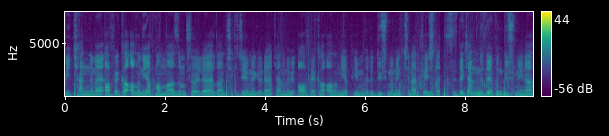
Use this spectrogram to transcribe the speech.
bir kendime AFK alanı yapmam lazım. Şöyle buradan çekeceğime göre kendime bir AFK alanı yapayım. Böyle düşmemek için arkadaşlar. Siz de kendinize yapın düşmeyin ha.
